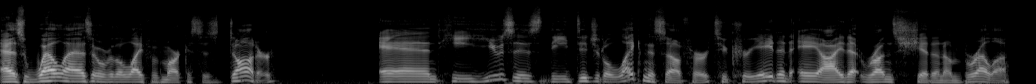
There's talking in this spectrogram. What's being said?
as well as over the life of Marcus's daughter, and he uses the digital likeness of her to create an AI that runs shit an umbrella,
